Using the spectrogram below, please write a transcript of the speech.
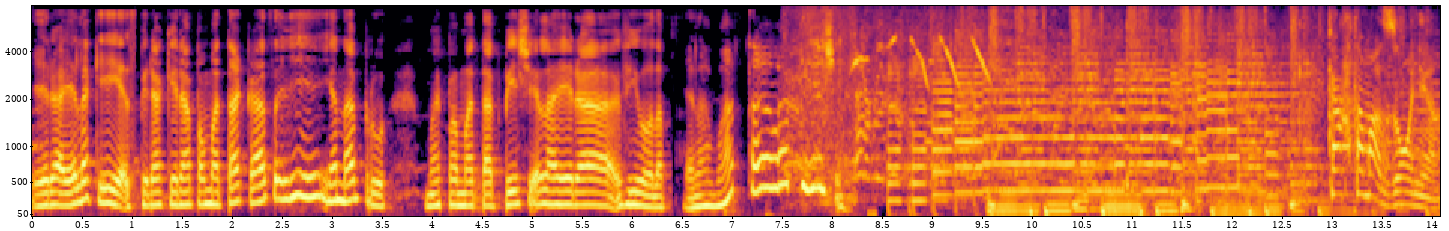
Era ela que ia esperar que era para matar caça, ele ia na proa. Mas para matar peixe, ela era viola. Ela matava peixe. Carta Amazônia,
